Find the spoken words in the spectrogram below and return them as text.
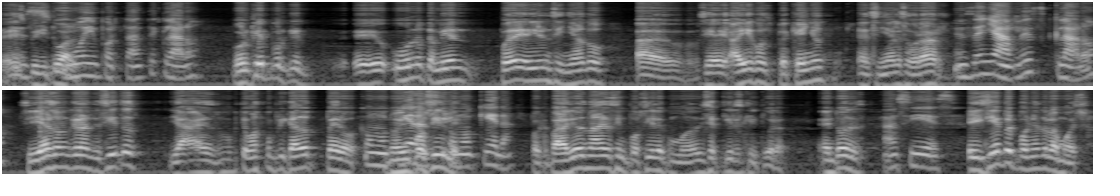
Es espiritual. muy importante, claro. ¿Por qué? Porque eh, uno también puede ir enseñando, a, si hay, hay hijos pequeños, a enseñarles a orar. Enseñarles, claro, Si ya son grandecitos, ya es un poquito más complicado, pero como no es quiera, imposible. como quiera. Porque para Dios nada es imposible, como dice aquí la Escritura. Entonces, Así es, y siempre poniendo la muestra.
